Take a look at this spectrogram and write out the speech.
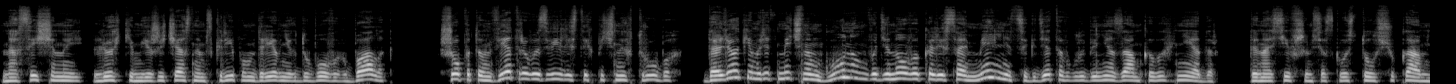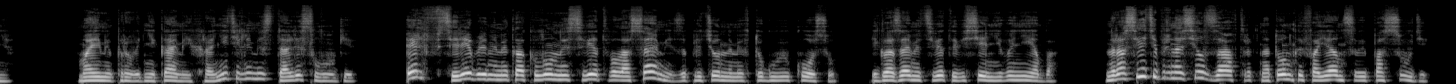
насыщенной легким ежечасным скрипом древних дубовых балок шепотом ветра в извилистых печных трубах, далеким ритмичным гуном водяного колеса мельницы где-то в глубине замковых недр, доносившимся сквозь толщу камня. Моими проводниками и хранителями стали слуги. Эльф с серебряными, как лунный свет, волосами, заплетенными в тугую косу, и глазами цвета весеннего неба. На рассвете приносил завтрак на тонкой фаянсовой посуде.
